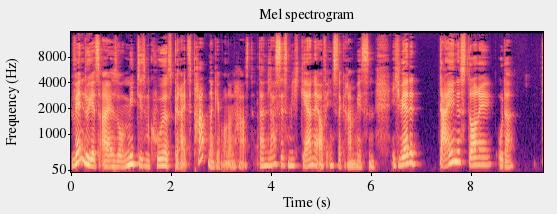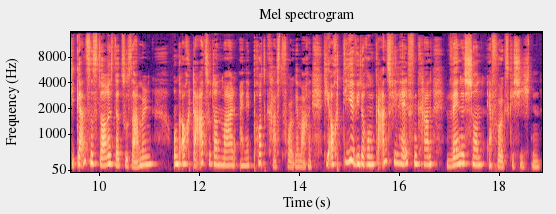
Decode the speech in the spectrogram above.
Wenn du jetzt also mit diesem Kurs bereits Partner gewonnen hast, dann lass es mich gerne auf Instagram wissen. Ich werde deine Story oder die ganzen Stories dazu sammeln und auch dazu dann mal eine Podcast-Folge machen, die auch dir wiederum ganz viel helfen kann, wenn es schon Erfolgsgeschichten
